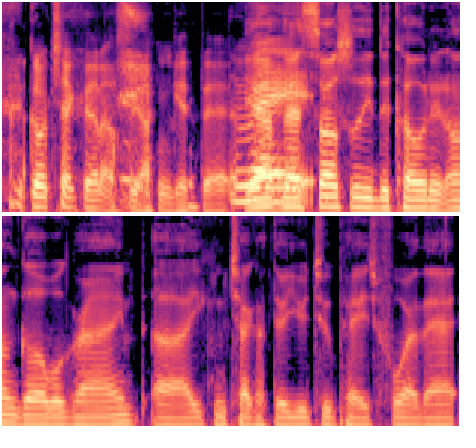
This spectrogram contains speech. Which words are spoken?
Go check that out so y'all can get that. Right. Yeah, that's socially decoded on Global Grind. Uh, you can check out their YouTube page for that,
